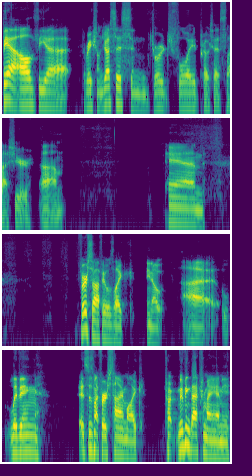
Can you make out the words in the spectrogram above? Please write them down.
but yeah all the uh the racial injustice and george floyd protests last year um and first off it was like you know uh living this is my first time like moving back from miami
